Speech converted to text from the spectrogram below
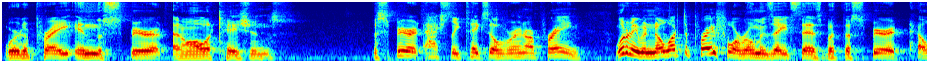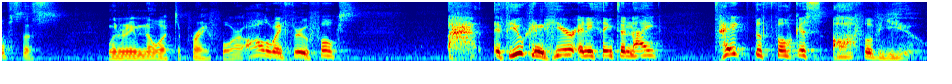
we're to pray in the Spirit at all occasions. The Spirit actually takes over in our praying. We don't even know what to pray for, Romans 8 says, but the Spirit helps us. We don't even know what to pray for. All the way through. Folks, if you can hear anything tonight, take the focus off of you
